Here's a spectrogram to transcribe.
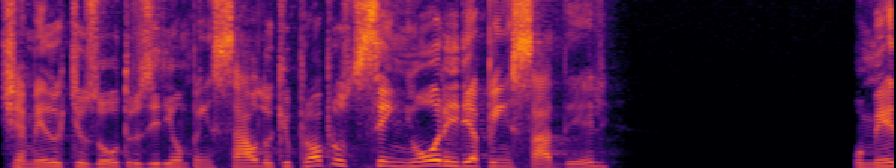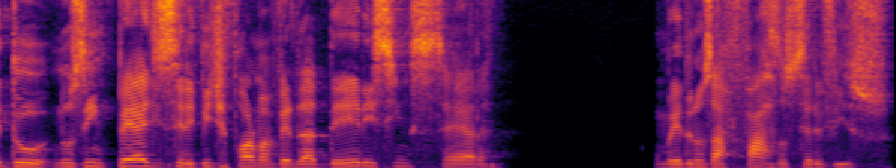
Tinha medo do que os outros iriam pensar, do que o próprio Senhor iria pensar dele. O medo nos impede de servir de forma verdadeira e sincera. O medo nos afasta do serviço,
